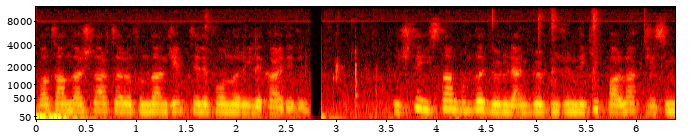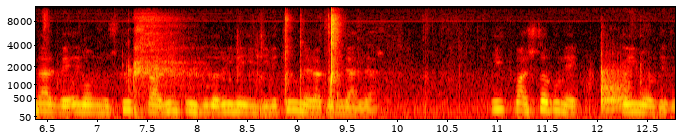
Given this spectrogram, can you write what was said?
vatandaşlar tarafından cep telefonları ile kaydedildi. İşte İstanbul'da görülen gökyüzündeki parlak cisimler ve Elon Musk'un Starlink uyduları ile ilgili tüm merak edilenler. İlk başta bu ne, kayıyor dedi.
